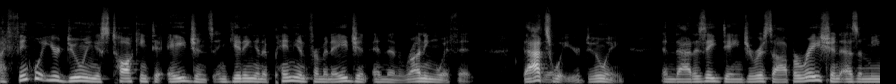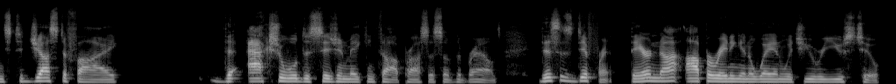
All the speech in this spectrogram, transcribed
i think what you're doing is talking to agents and getting an opinion from an agent and then running with it that's yeah. what you're doing and that is a dangerous operation as a means to justify the actual decision making thought process of the browns this is different they're not operating in a way in which you were used to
